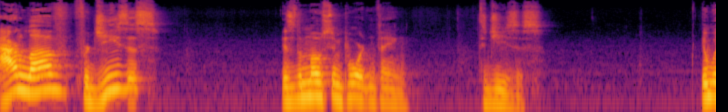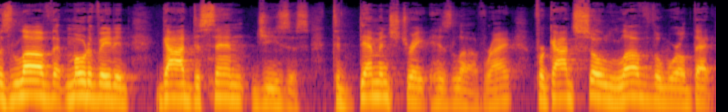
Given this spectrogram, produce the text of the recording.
Our love for Jesus is the most important thing to Jesus. It was love that motivated God to send Jesus to demonstrate his love, right? For God so loved the world that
